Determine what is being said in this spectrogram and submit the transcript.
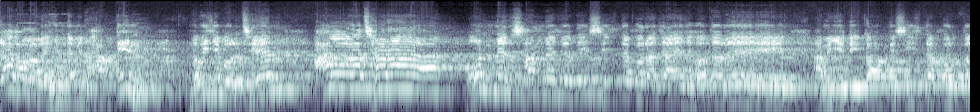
জালালা লাহিন মিন হাক্কিন। নবীজি বলছেন, আল্লাহ ছাড়া অন্যের সামনে যদি সিজদা করা যায় হতো রে আমি যদি কাউকে সিজদা করতে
